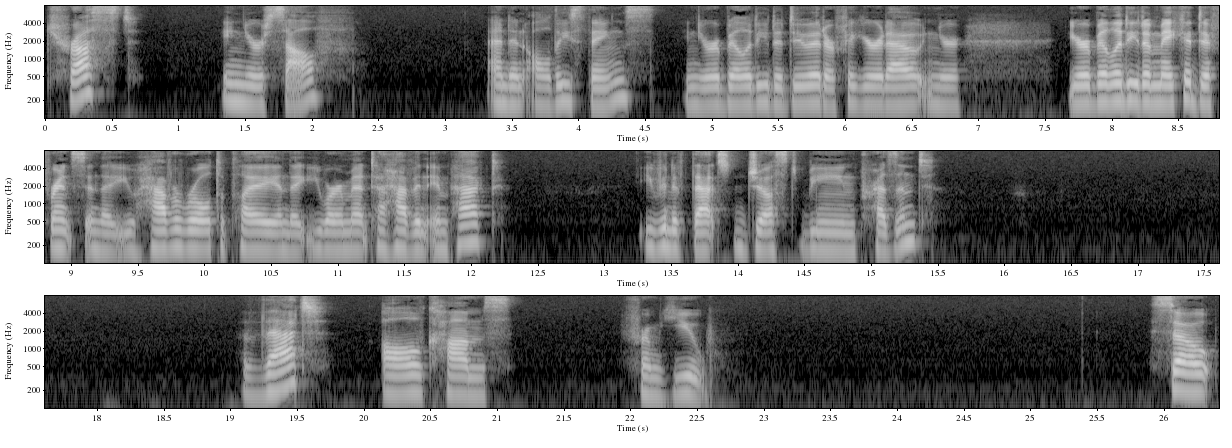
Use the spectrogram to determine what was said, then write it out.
Trust in yourself and in all these things, in your ability to do it or figure it out, and your your ability to make a difference and that you have a role to play and that you are meant to have an impact even if that's just being present. That all comes from you. So,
